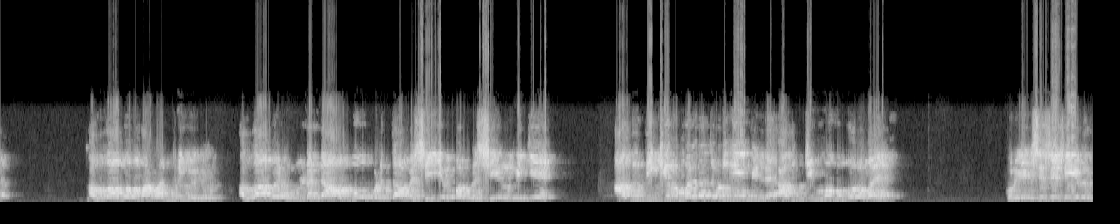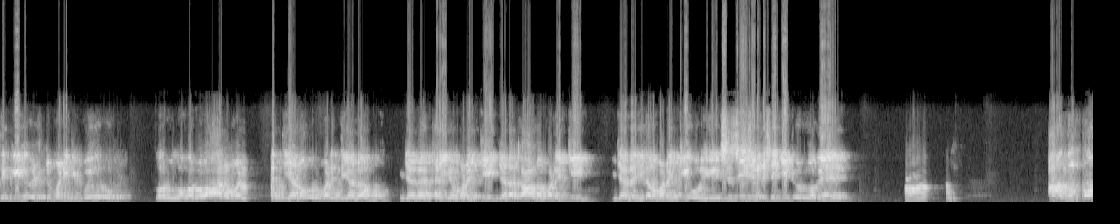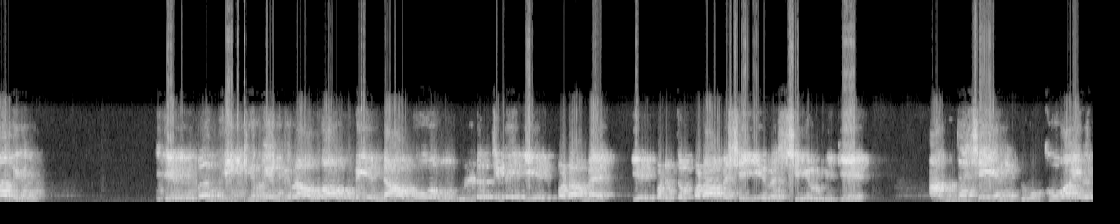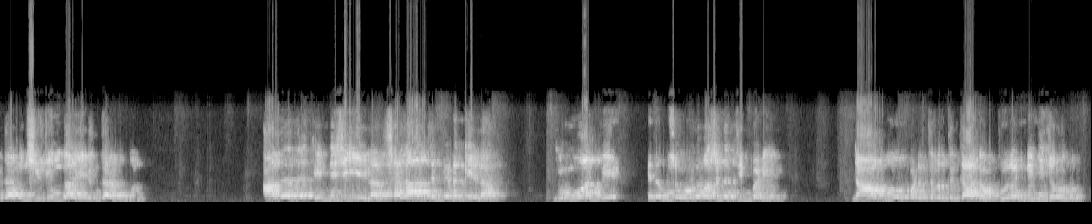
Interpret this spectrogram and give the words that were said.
அல்லாவை மறந்து அல்லாவை உள்ள ஞாபகப்படுத்தாம செய்யப்படுற செயல்விக்கே அது நிக்கிறோம் அல்ல தொழுகையும் இல்லை அது ஜிம்முக்கு போற மாதிரி ஒரு எக்ஸசைஸ் செய்யறதுக்கு எட்டு மணிக்கு போய் ஒரு ஒரு ஒரு அரை மணித்தியாலம் ஒரு மணித்தியாலம் இஞ்சால கையை மடக்கி இஞ்சால காலை மடக்கி இஞ்சால இதை மடக்கி ஒரு எக்ஸசைஸ் செஞ்சுட்டு வருவோமே. அதுதான் அது. எப்ப விக்கிர் என்கிற அல்லாஹ்வுடைய ஞாபகம் உள்ளத்திலே ஏற்படாம ஏற்படுத்தப்படாம செய்கிற செயல்விக்கே அந்த செயல் ருக்குவா இருந்தாலும் சுஜூதா இருந்தாலும் அத என்ன செய்யலாம்? சலாத் எடுக்கலாம். குருவான் வேதம் சொல்ற வசனத்தின்படி ஞாபகப்படுத்துறதுக்காக வேண்டின்னு சொல்லணும்.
